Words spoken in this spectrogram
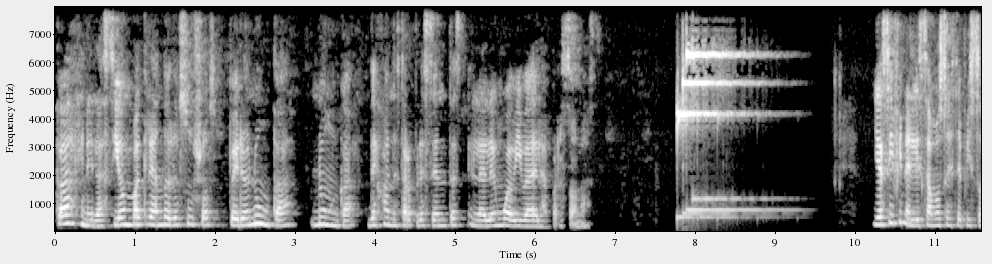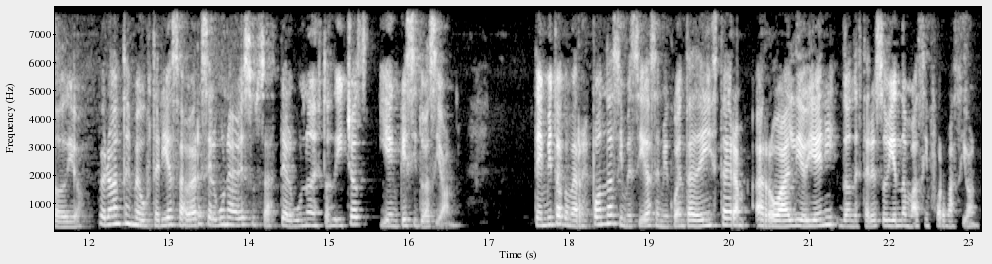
Cada generación va creando los suyos, pero nunca, nunca dejan de estar presentes en la lengua viva de las personas. Y así finalizamos este episodio, pero antes me gustaría saber si alguna vez usaste alguno de estos dichos y en qué situación. Te invito a que me respondas y me sigas en mi cuenta de Instagram, arroba donde estaré subiendo más información.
